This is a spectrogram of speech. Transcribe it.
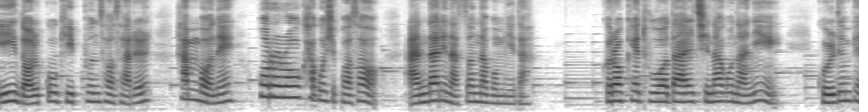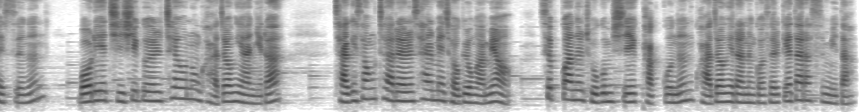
이 넓고 깊은 서사를 한 번에 호로록 하고 싶어서 안달이 났었나 봅니다. 그렇게 두어 달 지나고 나니 골든패스는 머리에 지식을 채우는 과정이 아니라 자기 성찰을 삶에 적용하며 습관을 조금씩 바꾸는 과정이라는 것을 깨달았습니다.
